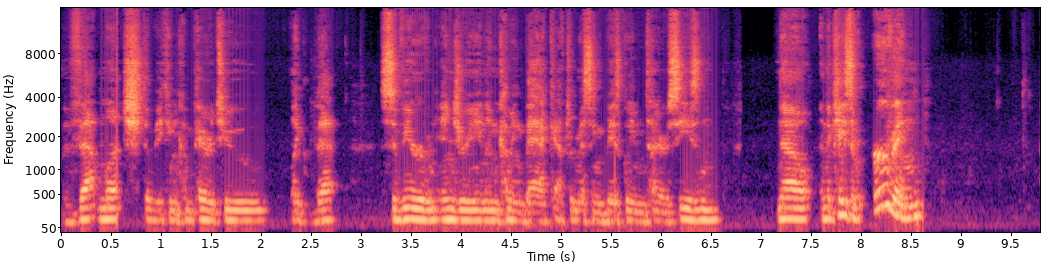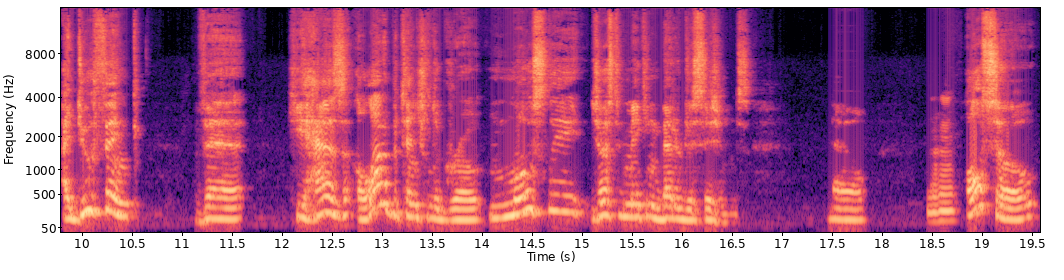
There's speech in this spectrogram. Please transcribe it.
that much that we can compare to like that severe of an injury and then coming back after missing basically an entire season. Now, in the case of Irving, I do think that he has a lot of potential to grow, mostly just in making better decisions. Now, mm-hmm. also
